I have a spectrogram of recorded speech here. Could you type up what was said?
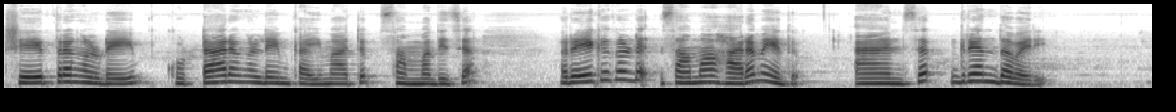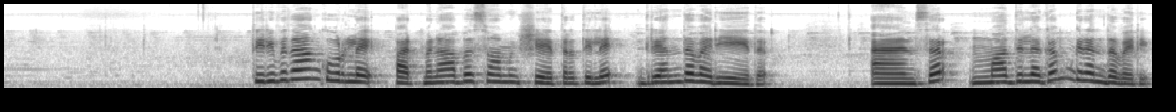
ക്ഷേത്രങ്ങളുടെയും കൊട്ടാരങ്ങളുടെയും കൈമാറ്റം സംബന്ധിച്ച രേഖകളുടെ സമാഹാരം ഏത്? ആൻസർ ഗ്രന്ഥവരി. തിരുവിതാംകൂറിലെ പത്മനാഭസ്വാമി ക്ഷേത്രത്തിലെ ഗ്രന്ഥവരി ഏത്? ആൻസർ മതിലകം ഗ്രന്ഥവരി.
